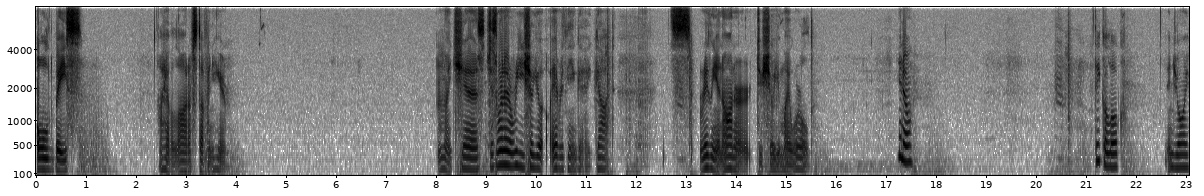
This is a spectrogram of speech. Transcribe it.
old base. I have a lot of stuff in here. My chest, just want to really show you everything I got. It's really an honor to show you my world. You know, take a look. Enjoy.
